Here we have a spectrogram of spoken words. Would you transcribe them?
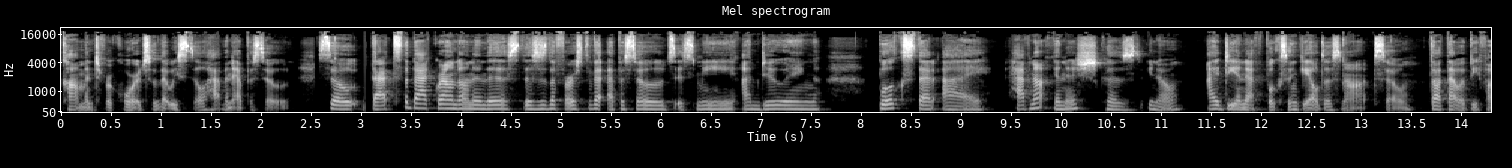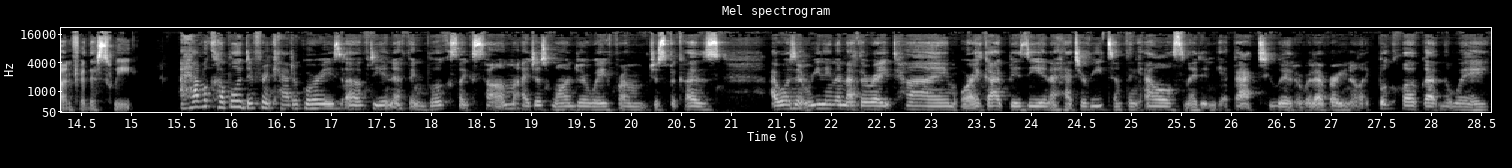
common to record so that we still have an episode. So that's the background on in this. This is the first of the episodes. It's me. I'm doing books that I have not finished because, you know, I DNF books and Gail does not. So thought that would be fun for this week. I have a couple of different categories of DNFing books. Like some I just wander away from just because I wasn't reading them at the right time or I got busy and I had to read something else and I didn't get back to it or whatever, you know, like book club got in the way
